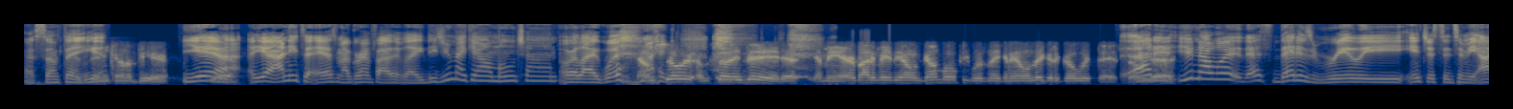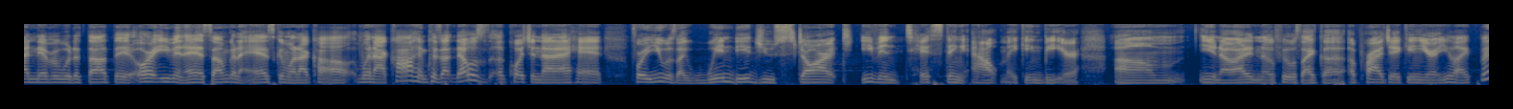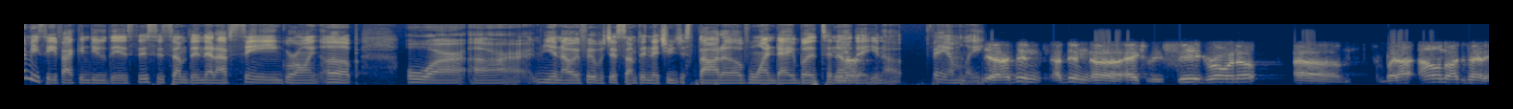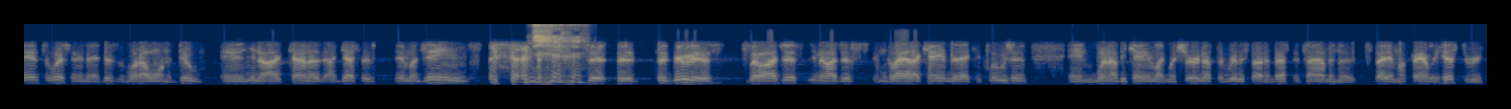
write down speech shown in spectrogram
or something. Yeah. Any kind of beer. Yeah, yeah, yeah, I need to ask my grandfather, like, did you make your own moonshine? Or like what? I'm like, sure I'm sure they did. I mean everybody made their own gumbo, people was making their own liquor to go with that. So, I yeah. did you know what? That's that is really interesting to me. I never would have thought that or even asked. So I'm gonna ask him when I call when I call him because that was a question that I had for you was like when did you start even testing out making beer? Um, you know, I didn't know if it was like a, a project and you're you're like, let me see if I can do this. This is something that I've seen growing up, or uh, you know, if it was just something that you just thought of one day. But to know that you know, family. Yeah, I didn't I didn't uh, actually see it growing up. Um, but I, I don't know. I just had an intuition that this is what I want to do, and you know, I kind of I guess it's in my genes to, to to do this. So I just, you know, I just am glad I came to that conclusion. And when I became like mature enough to really start investing time in the study of my family history,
